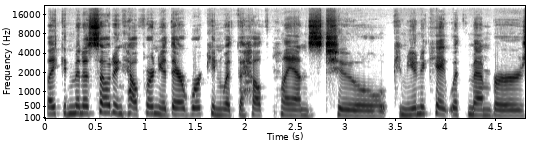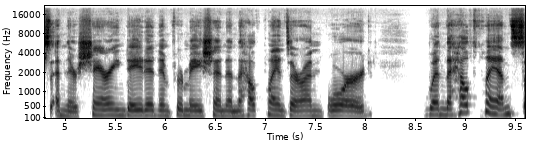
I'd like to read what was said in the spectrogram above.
like in Minnesota and California, they're working with the health plans to communicate with members and they're sharing data and information, and the health plans are on board. When the health plans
